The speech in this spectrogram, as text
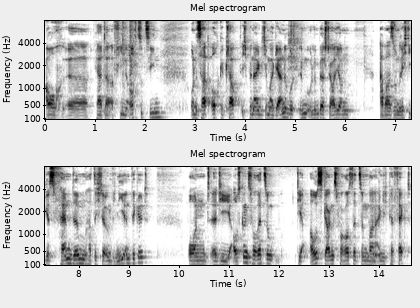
auch äh, Hertha-affin aufzuziehen. Und es hat auch geklappt. Ich bin eigentlich immer gerne im Olympiastadion, aber so ein richtiges Fandom hat sich da irgendwie nie entwickelt. Und äh, die, Ausgangsvoraussetzung, die Ausgangsvoraussetzungen waren eigentlich perfekt.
